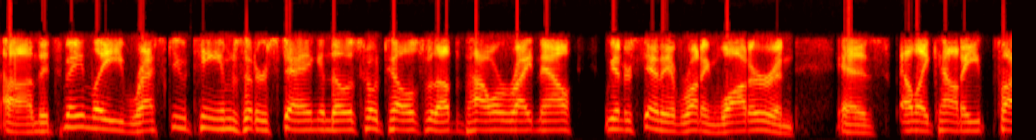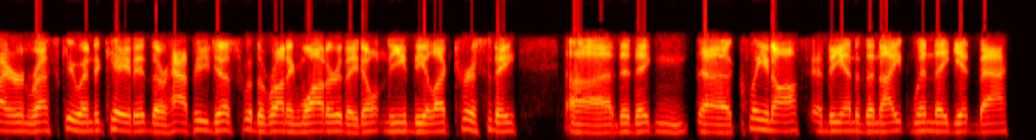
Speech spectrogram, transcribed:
Um, it's mainly rescue teams that are staying in those hotels without the power right now. We understand they have running water, and as LA County Fire and Rescue indicated, they're happy just with the running water. They don't need the electricity uh, that they can uh, clean off at the end of the night when they get back.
